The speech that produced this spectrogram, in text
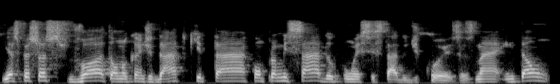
e as pessoas votam no candidato que está compromissado com esse estado de coisas, né? Então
